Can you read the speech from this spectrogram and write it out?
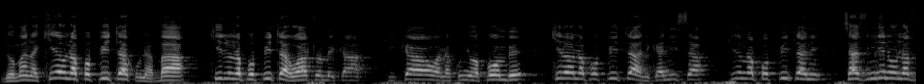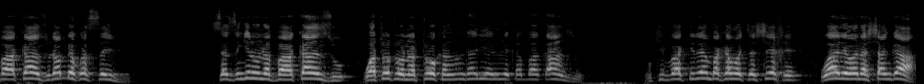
Ndio maana kila unapopita kuna baa. Kila unapopita watu wamekaa kikao wanakunywa pombe. Kila unapopita ni kanisa. Kila unapopita ni saa zingine unavaa kanzu labda kwa sasa hivi. Saa zingine unavaa kanzu watoto wanatoka angalia yule kavaa kanzu. Ukivaa kilemba kama cha shekhe wale wanashangaa.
